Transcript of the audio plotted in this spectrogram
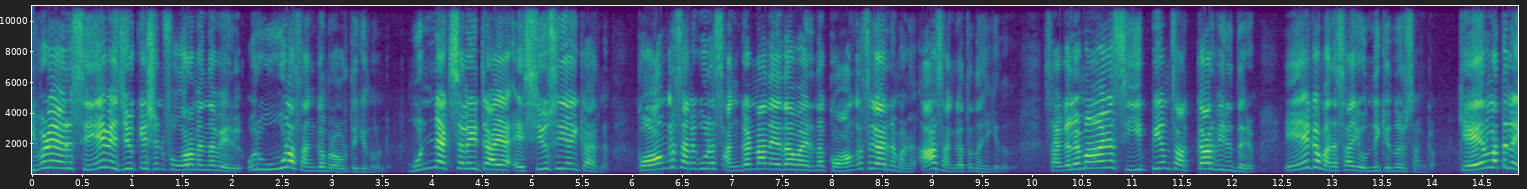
ഇവിടെ ഒരു സേവ് എഡ്യൂക്കേഷൻ ഫോറം എന്ന പേരിൽ ഒരു ഊള സംഘം പ്രവർത്തിക്കുന്നുണ്ട്. മുൻ നക്സലൈറ്റ് ആയ എസ് യു സി ഐക്കാരനും കോൺഗ്രസ് അനുകൂല സംഘടനാ നേതാവായിരുന്ന കോൺഗ്രസ്സുകാരനുമാണ് ആ സംഘത്തെ നയിക്കുന്നത്. സകലമാന സി പി എം സർക്കാർ വിരുദ്ധരും ഏക മനസ്സായി ഒന്നിക്കുന്ന ഒരു സംഘം. കേരളത്തിലെ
